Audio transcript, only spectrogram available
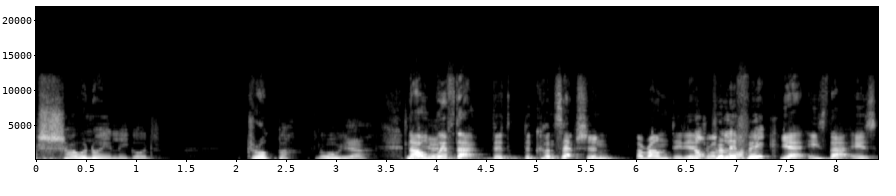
so annoyingly good. Drogba. Oh yeah. Now, Yeah. with that, the the conception around Didier Not Drogba- prolific. Yeah, is that is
